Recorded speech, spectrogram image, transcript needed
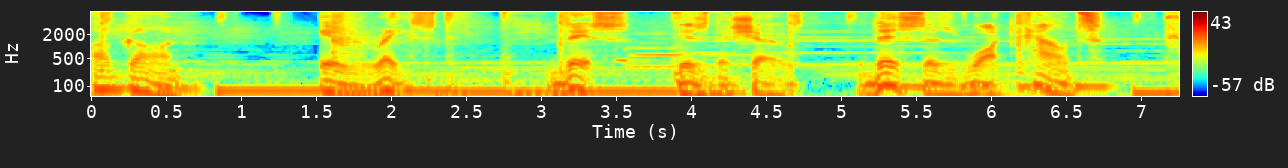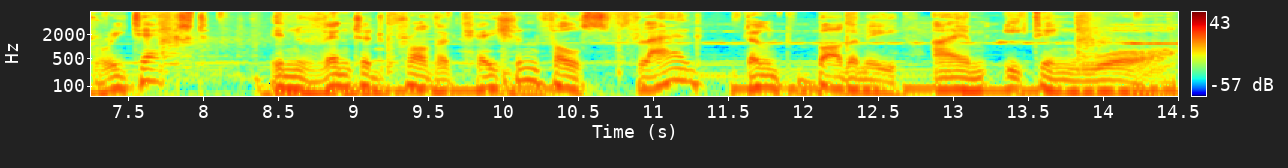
are gone. Erased. This is the show. This is what counts. Pretext? Invented provocation? False flag? Don't bother me. I'm eating war.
